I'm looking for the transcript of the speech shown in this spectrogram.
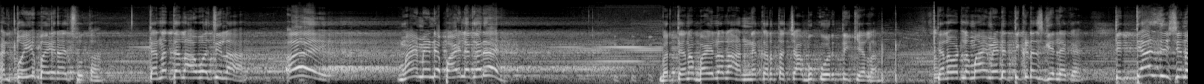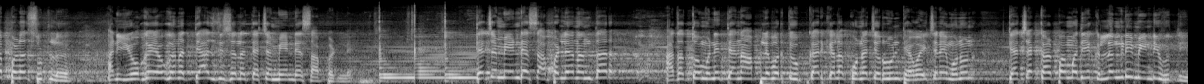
आणि तोही बैराच होता. त्यानं त्याला आवाज दिला अय माय मेंढ्या पाहिल्या का रे? बरं त्यानं बैलाला आणण्याकरता चाबूक वरती केला. त्याला वाटलं माय मेंढ्या तिकडेच गेल्या काय? ते त्याच दिशेनं पळत सुटलं आणि योगायोगानं त्याच दिशेला त्याच्या मेंढ्या सापडल्या. त्याच्या मेंढ्या सापडल्यानंतर आता तो म्हणे त्यानं आपल्यावरती उपकार केला कोणाचे ऋण ठेवायचे नाही म्हणून त्याच्या कळपामध्ये एक लंगडी मेंढी होती.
